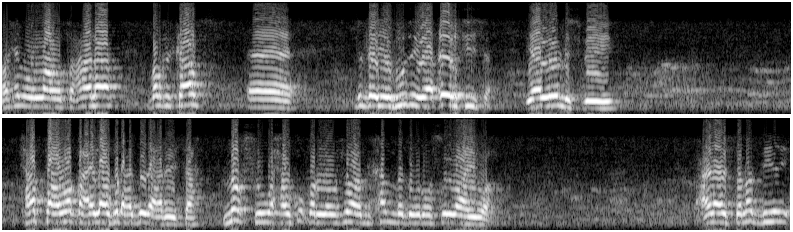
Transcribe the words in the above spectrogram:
raximah llahu tacaala marka kaas ninka yahuudiga ceelkiisa yaa loo nisbeeyey xataa حتى وقع إلى كل عبد عريسة نقص وحوك قرلو شو محمد ورسول الله هو. على استناد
